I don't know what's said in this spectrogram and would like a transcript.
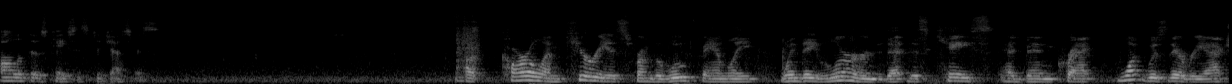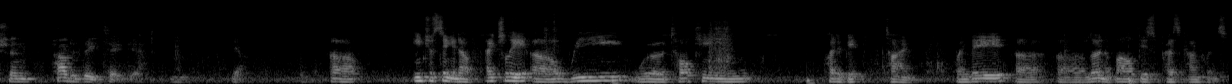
all of those cases to justice. Uh, Carl, I'm curious, from the Wu family, when they learned that this case had been cracked, what was their reaction? How did they take it? Uh, Interesting enough, actually, uh, we were talking quite a bit time when they uh, uh, learned about this press conference.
